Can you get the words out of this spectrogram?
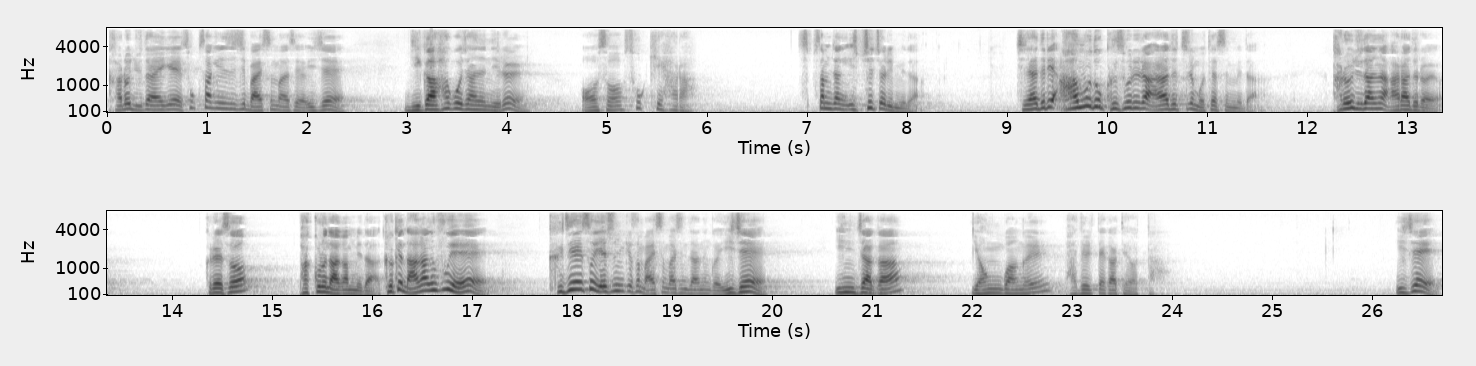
가롯 유다에게 속삭이듯이 말씀하세요. 이제 네가 하고자 하는 일을 어서 속히 하라. 13장 27절입니다. 제자들이 아무도 그 소리를 알아듣지를 못했습니다. 가롯 유다는 알아들어요. 그래서 밖으로 나갑니다. 그렇게 나간 후에 그제서 예수님께서 말씀하신다는 거예요. 이제 인자가 영광을 받을 때가 되었다. 이제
